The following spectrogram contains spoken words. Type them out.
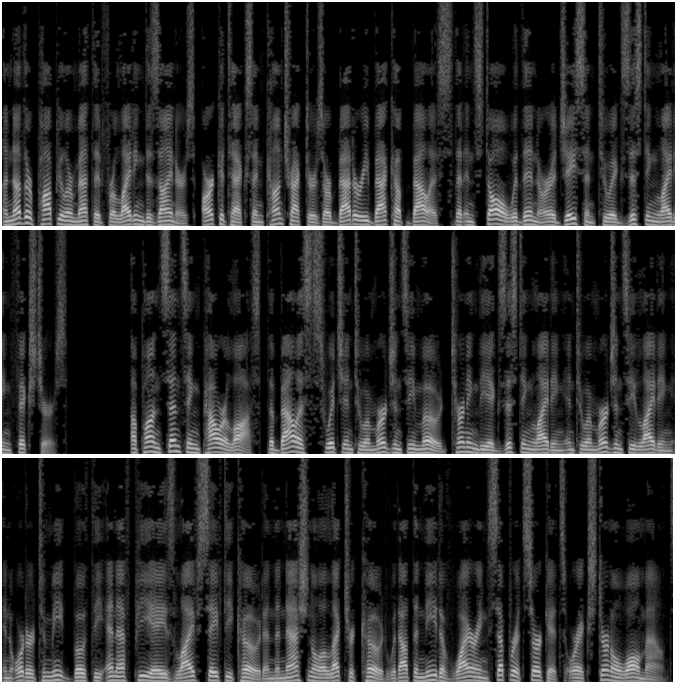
Another popular method for lighting designers, architects, and contractors are battery backup ballasts that install within or adjacent to existing lighting fixtures. Upon sensing power loss, the ballasts switch into emergency mode turning the existing lighting into emergency lighting in order to meet both the NFPA's Life Safety Code and the National Electric Code without the need of wiring separate circuits or external wall mounts.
